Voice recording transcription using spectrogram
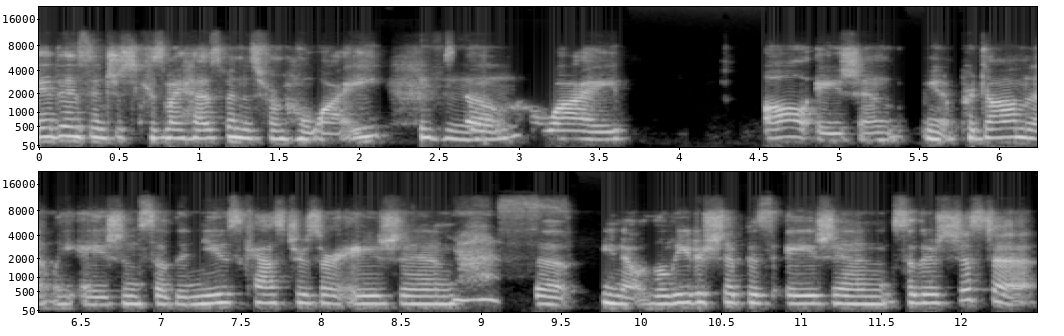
it is interesting because my husband is from Hawaii. Mhm. So Hawaii, all Asian, you know, predominantly Asian. So the newscasters are Asian. yes. The you know the leadership is Asian. So there's just a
